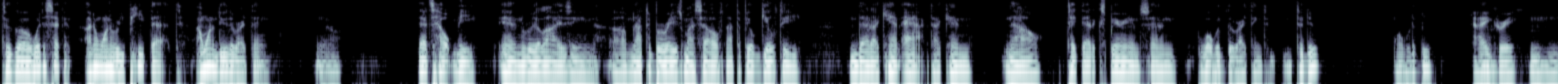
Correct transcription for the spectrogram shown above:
to go, wait a second, I don't want to repeat that. I want to do the right thing. You know, that's helped me in realizing um, not to berate myself, not to feel guilty that I can't act. I can now take that experience and what would the right thing to, to do? What would it be? I agree. Mm-hmm.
